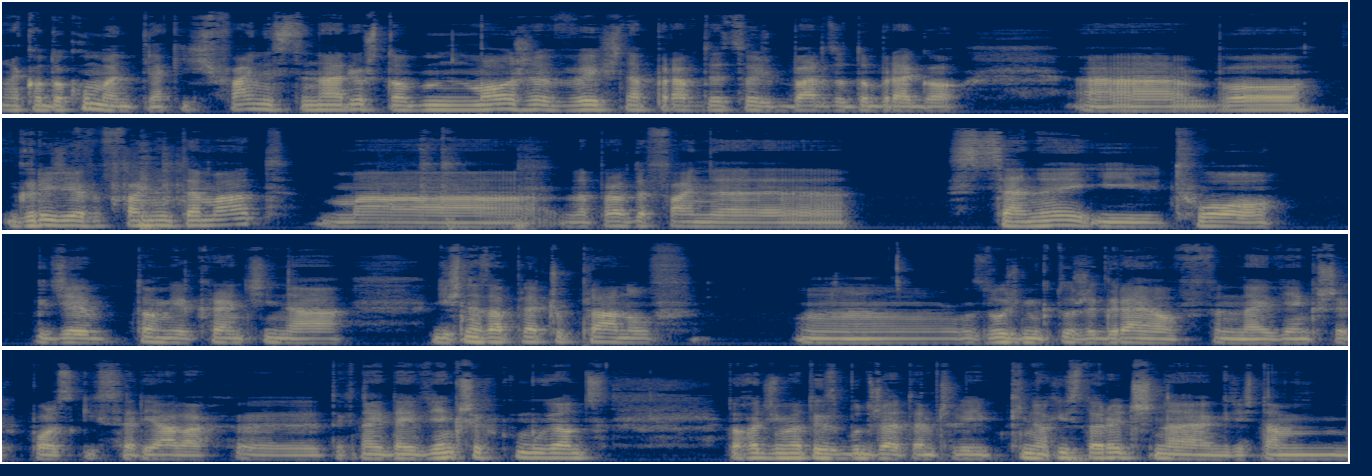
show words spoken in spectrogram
jako dokument jakiś fajny scenariusz, to może wyjść naprawdę coś bardzo dobrego, e, bo gryzie fajny temat, ma naprawdę fajne sceny i tło gdzie Tomir kręci na, gdzieś na zapleczu planów mm, z ludźmi, którzy grają w największych polskich serialach, y, tych naj, największych mówiąc, to chodzi mi o tych z budżetem, czyli kino historyczne, gdzieś tam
